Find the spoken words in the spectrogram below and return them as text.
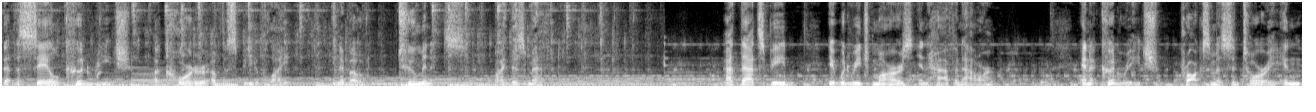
that the sail could reach a quarter of the speed of light in about two minutes by this method. At that speed, it would reach Mars in half an hour, and it could reach Proxima Centauri in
